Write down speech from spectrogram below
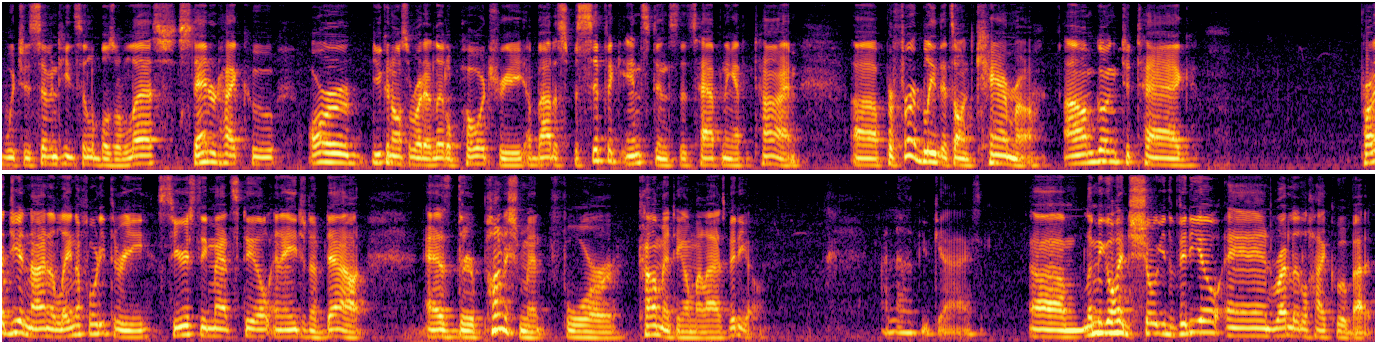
which is 17 syllables or less, standard haiku, or you can also write a little poetry about a specific instance that's happening at the time, uh, preferably that's on camera. I'm going to tag Prodigy at 9, Elena 43, Seriously Matt Steele, and Agent of Doubt as their punishment for commenting on my last video. I love you guys. Um, let me go ahead and show you the video and write a little haiku about it.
